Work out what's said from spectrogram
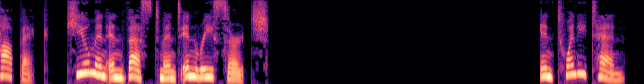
Topic: Human investment in research. In 2010,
